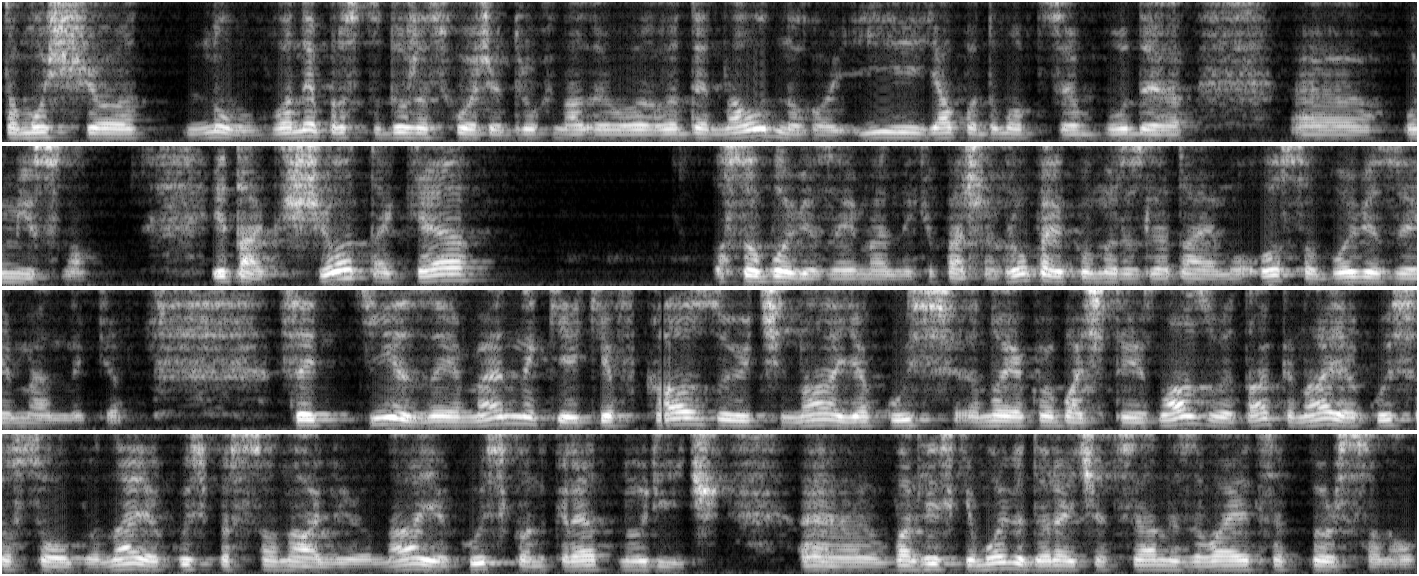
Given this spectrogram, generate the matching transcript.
тому що ну, вони просто дуже схожі друг на один на одного, і я подумав, це буде е, умісно. І так, що таке особові займенники? Перша група, яку ми розглядаємо, особові займенники. Це ті займенники, які вказують на якусь, ну як ви бачите із назви, так на якусь особу, на якусь персоналію, на якусь конкретну річ. Е, в англійській мові, до речі, це називається personal.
